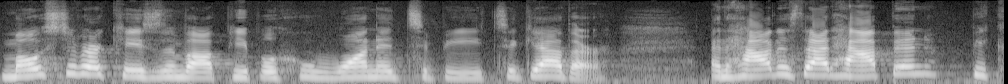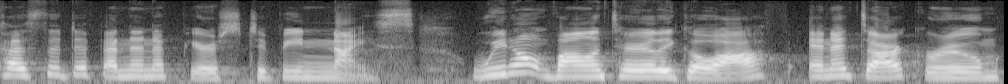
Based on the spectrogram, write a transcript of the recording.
Most of our cases involve people who wanted to be together. And how does that happen? Because the defendant appears to be nice. We don't voluntarily go off in a dark room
